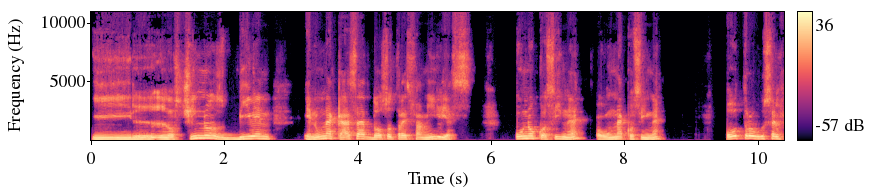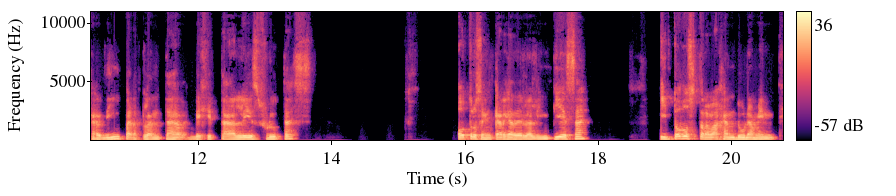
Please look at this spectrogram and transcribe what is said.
Y los chinos viven en una casa dos o tres familias. Uno cocina o una cocina, otro usa el jardín para plantar vegetales, frutas, otro se encarga de la limpieza y todos trabajan duramente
